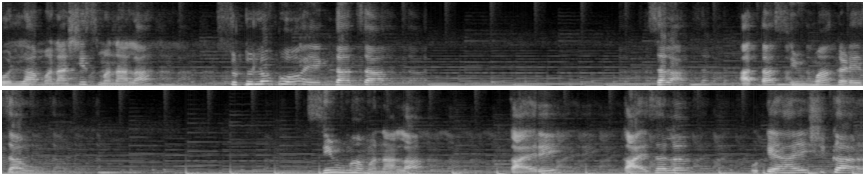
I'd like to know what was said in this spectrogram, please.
कोल्हा मनाशीच म्हणाला सुटलो बुवा एकदाचा. चला आता सिंहाकडे जाऊ. सिंह म्हणाला काय रे? काय झालं? कुठे आहे शिकार?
